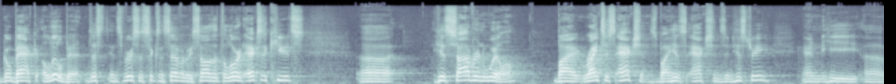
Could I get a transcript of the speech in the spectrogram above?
go back a little bit, just in verses 6 and 7, we saw that the Lord executes uh, his sovereign will by righteous actions, by his actions in history, and he uh,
